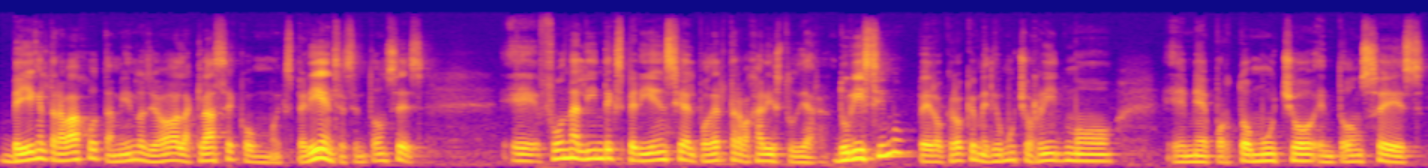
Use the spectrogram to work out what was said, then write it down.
veía en el trabajo también lo llevaba a la clase como experiencias. Entonces, eh, fue una linda experiencia el poder trabajar y estudiar. Durísimo, pero creo que me dio mucho ritmo, me aportó mucho. Entonces,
